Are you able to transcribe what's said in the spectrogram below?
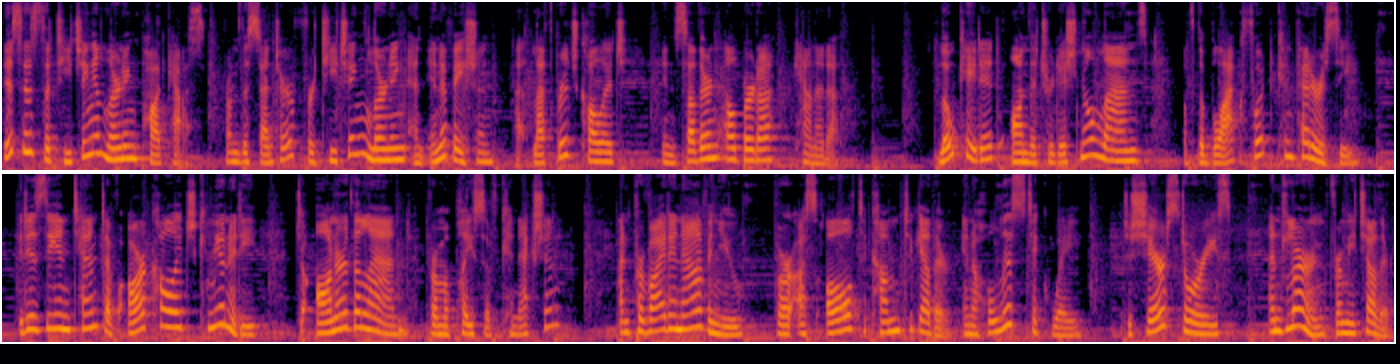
This is the Teaching and Learning Podcast from the Centre for Teaching, Learning and Innovation at Lethbridge College in southern Alberta, Canada. Located on the traditional lands of the Blackfoot Confederacy, it is the intent of our college community to honour the land from a place of connection and provide an avenue for us all to come together in a holistic way to share stories and learn from each other.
